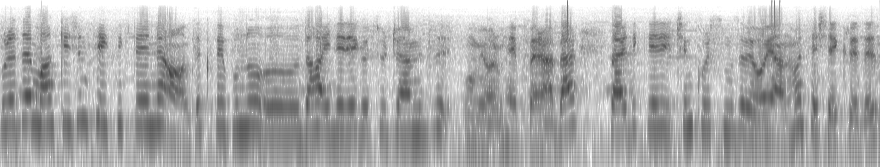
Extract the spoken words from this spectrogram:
Burada makyajın tekniklerini aldık ve bunu e, daha ileriye götüreceğimizi umuyorum hep beraber. Verdikleri için kursumuza ve Oya teşekkür ederiz.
